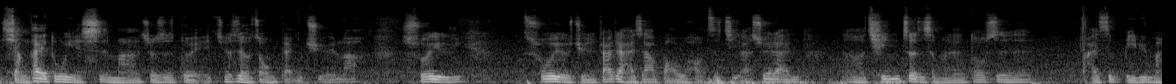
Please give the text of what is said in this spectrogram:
想太多也是嘛，就是对，就是有这种感觉啦。所以。所以我觉得大家还是要保护好自己啊。虽然，呃，轻症什么的都是还是比率蛮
